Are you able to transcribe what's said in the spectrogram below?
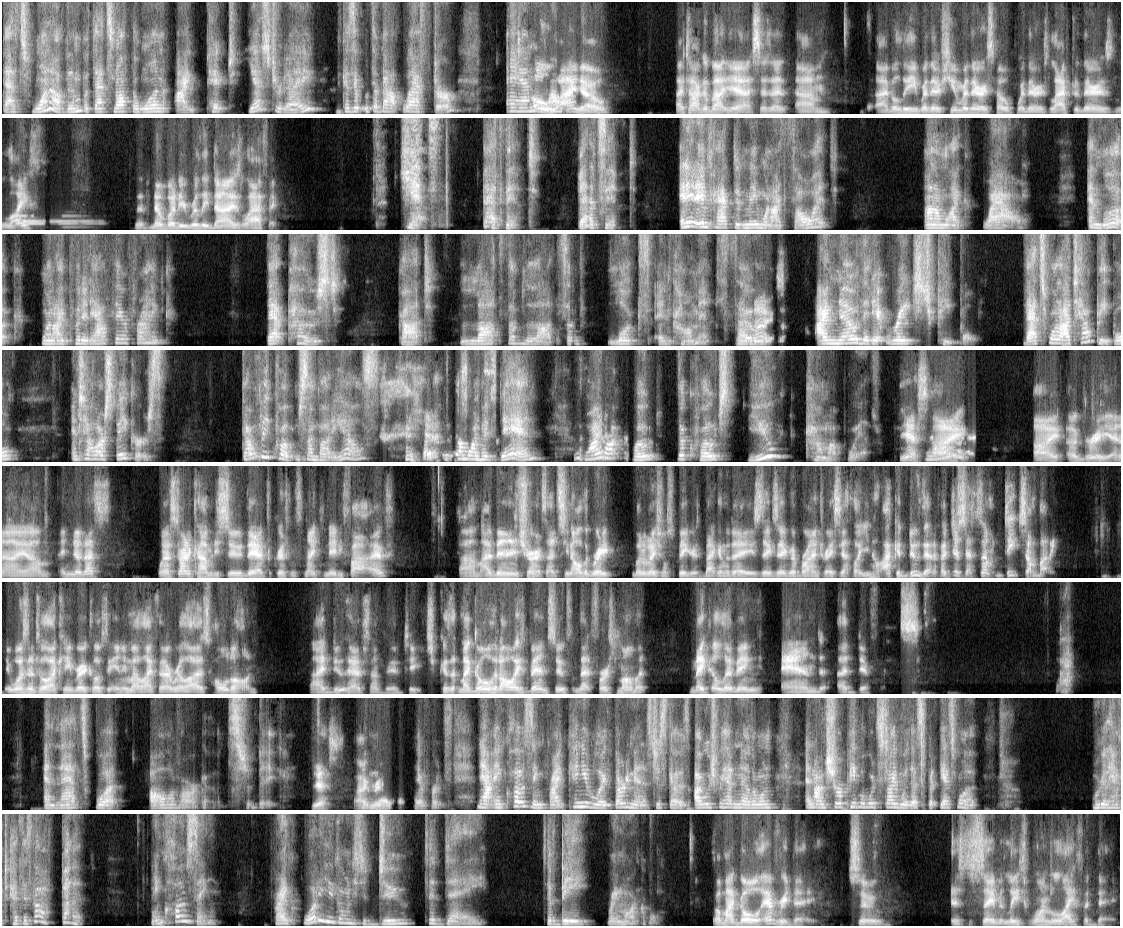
That's one of them, but that's not the one I picked yesterday because it was about laughter. And oh, um, I know. I talk about yeah. Says that um, I believe where there's humor, there is hope. Where there is laughter, there is life. That nobody really dies laughing. Yes, that's it. That's it. And it impacted me when I saw it. And I'm like, wow. And look, when I put it out there, Frank, that post got lots of lots of looks and comments. Oh, so oh, nice. I know that it reached people. That's what I tell people and tell our speakers. Don't be quoting somebody else. someone who's dead why not quote the quotes you come up with? Yes, I I agree, and I um and you know that's when I started Comedy Sue day after Christmas, 1985. Um, I'd been in insurance. I'd seen all the great motivational speakers back in the day, Zig Ziglar, Brian Tracy. I thought, you know, I could do that if I just had something to teach somebody. It wasn't until I came very close to ending my life that I realized, hold on, I do have something to teach. Because my goal had always been, Sue, from that first moment, make a living and a difference. And that's what all of our goals should be. Yes, I agree. Difference. Now, in closing, Frank, can you believe 30 minutes just goes? I wish we had another one, and I'm sure people would stay with us, but guess what? We're going to have to cut this off. But in closing, Frank, what are you going to do today to be remarkable? Well, my goal every day Sue, is to save at least one life a day.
